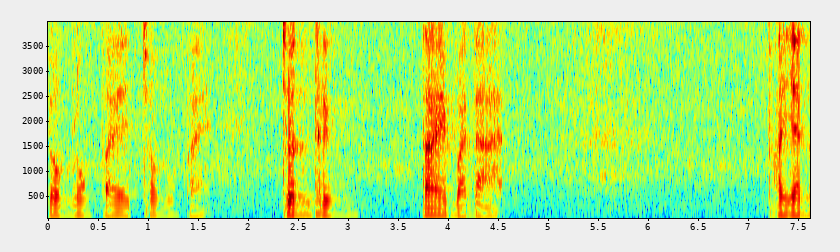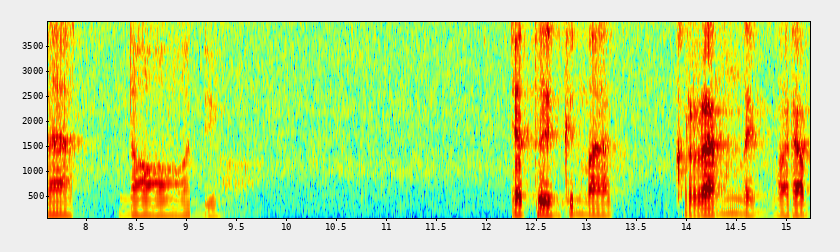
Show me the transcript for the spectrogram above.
จมลงไป จมลงไป จนถึงใต้บาดาลพญานาคนอนอยู่ จะตื่นขึ้นมา ครั้งหนึ่งมารับ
